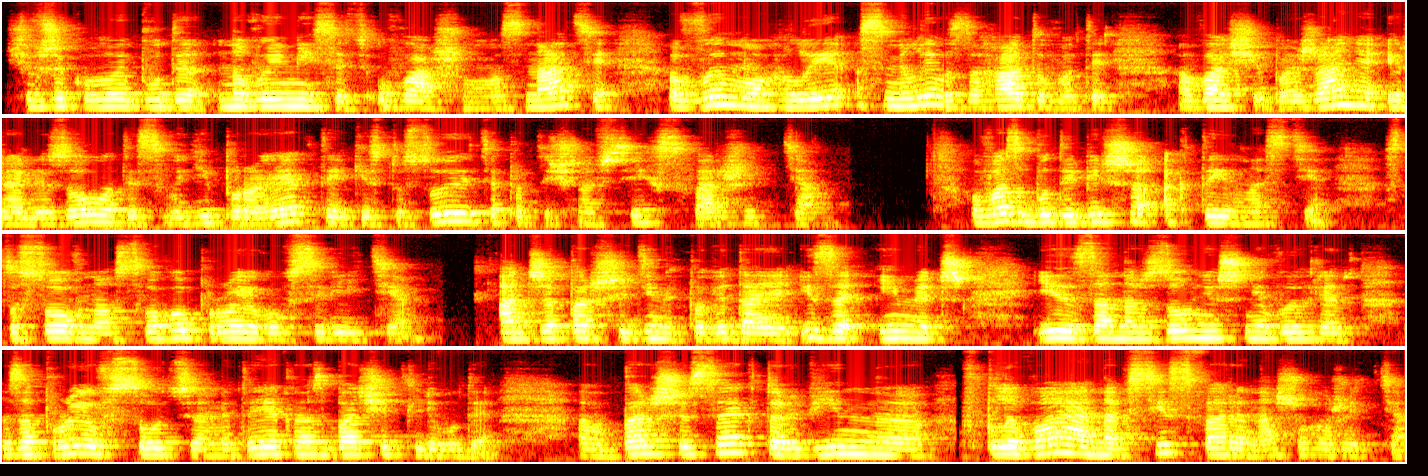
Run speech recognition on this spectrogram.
Що вже коли буде новий місяць у вашому знаці, ви могли сміливо загадувати ваші бажання і реалізовувати свої проекти, які стосуються практично всіх сфер життя. У вас буде більше активності стосовно свого прояву в світі. Адже перший дім відповідає і за імідж, і за наш зовнішній вигляд, за прояв в соціумі, те, як нас бачать люди. Е, Перший сектор він е, впливає на всі сфери нашого життя.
